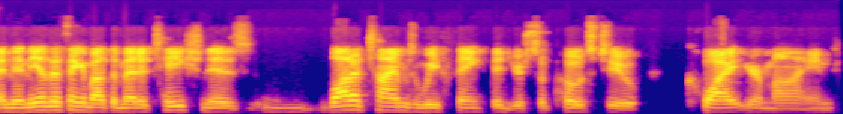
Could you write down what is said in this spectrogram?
And then the other thing about the meditation is a lot of times we think that you're supposed to quiet your mind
